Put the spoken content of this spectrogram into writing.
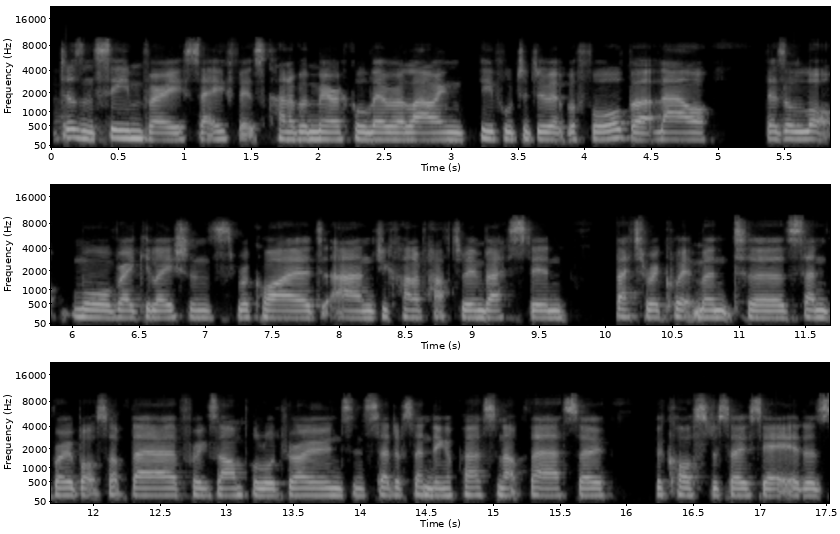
it doesn't seem very safe. It's kind of a miracle they were allowing people to do it before, but now there's a lot more regulations required, and you kind of have to invest in better equipment to send robots up there, for example, or drones instead of sending a person up there. So the cost associated has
